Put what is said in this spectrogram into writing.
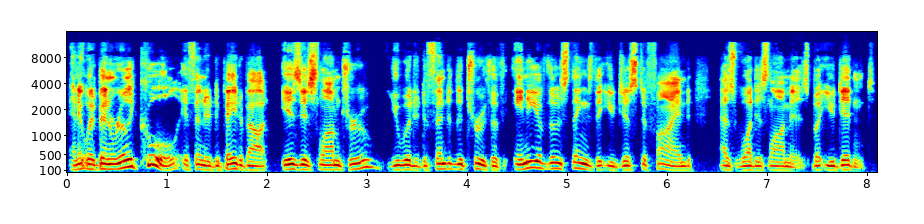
And it would have been really cool if, in a debate about is Islam true, you would have defended the truth of any of those things that you just defined as what Islam is, but you didn't.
